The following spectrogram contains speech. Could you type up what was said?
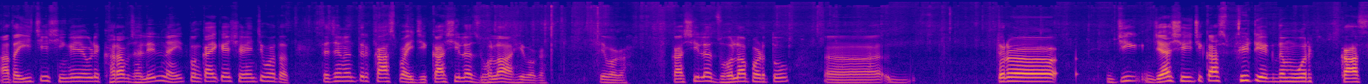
आता हिची शिंगं एवढे खराब झालेली नाहीत पण काही काही शेळ्यांची होतात. त्याच्यानंतर कास पाहिजे काशीला झोला आहे बघा. ते बघा. काशीला झोला पडतो. तर जी ज्या शेळीची कास फिट एकदम वर कास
